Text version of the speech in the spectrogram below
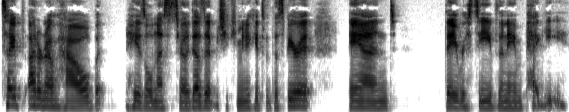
type, I don't know how, but Hazel necessarily does it, but she communicates with the spirit and they receive the name Peggy.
